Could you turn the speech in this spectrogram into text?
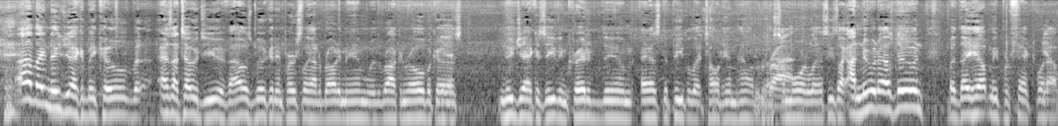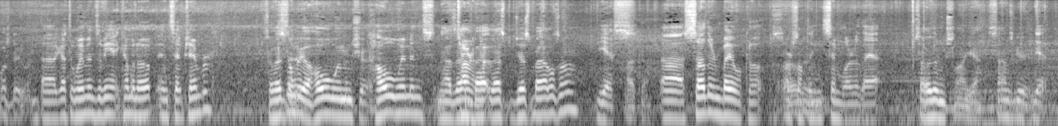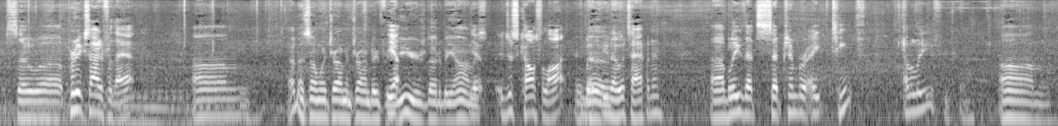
I think New Jack would be cool, but as I told you, if I was booking him personally, I'd have brought him in with rock and roll because New Jack has even credited them as the people that taught him how to wrestle, Right. more or less. He's like, I knew what I was doing, but they helped me perfect what Yeah. I was doing. uh, got the women's event coming up in September. So it's going to be a whole women's show. Whole women's Now, is that ba- that's just Battlezone? yes. Okay. Uh, Southern Bell Cups or something similar to that. Southern, yeah, sounds good. Yeah. So uh, pretty excited for that. Um, That's been something we've been trying to do for Yep. years, though, to be honest. it just costs a lot, It but does. you know it's happening. Uh, I believe that's September 18th. I believe. Um,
